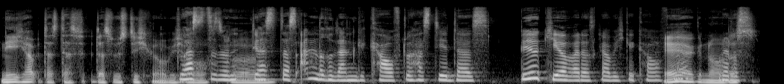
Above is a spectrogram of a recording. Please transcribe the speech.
Nee, ich habe das, das, das wüsste ich, glaube ich. Du hast, auch. so, Ähm, du hast das andere dann gekauft. Du hast dir das Birkir war das, glaube ich, gekauft. Ja, ne? ja, genau. Oder Das,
